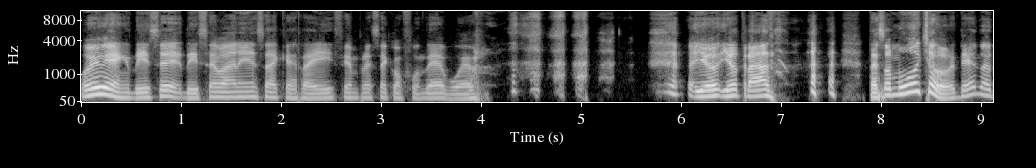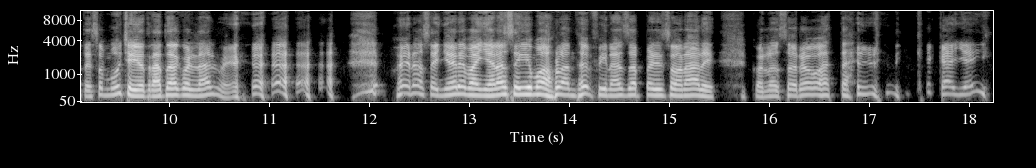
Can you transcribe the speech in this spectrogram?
Muy bien, dice, dice Vanessa que Rey siempre se confunde de pueblo. yo, yo trato, te son muchos, entiendo, te son muchos, yo trato de acordarme. bueno, señores, mañana seguimos hablando de finanzas personales. Con nosotros va a estar que calléis.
